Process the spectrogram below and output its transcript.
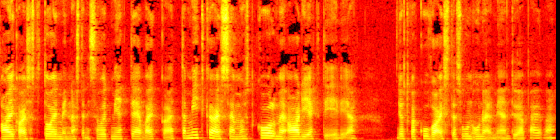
aikaisesta toiminnasta, niin sä voit miettiä vaikka, että mitkä olisi semmoiset kolme adjektiivia, jotka kuvaisivat sun unelmien työpäivää.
